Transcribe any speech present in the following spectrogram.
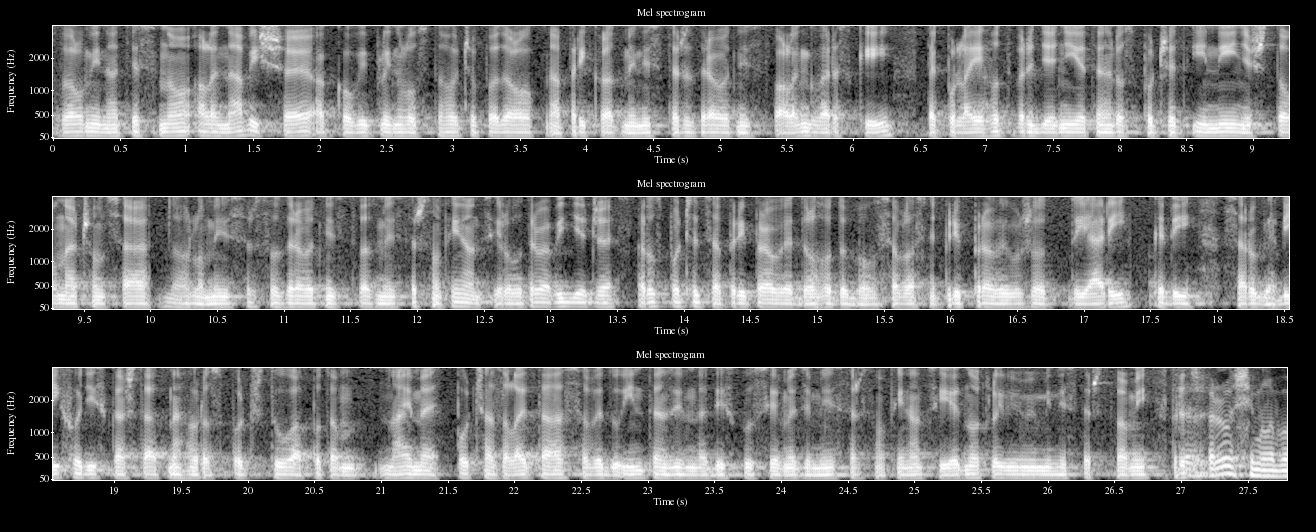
veľmi natesno, ale navyše, ako vyplynulo z toho, čo povedal napríklad minister zdravotníctva Lengvarský, tak podľa jeho tvrdení je ten rozpočet iný, než to, na čom sa dohodlo ministerstvo zdravotníctva s ministerstvom financí. Lebo treba vidieť, že rozpočet sa pripravuje dlhodobo. Sa vlastne pripravuje už od jary, kedy sa robia východiska štátneho rozpočtu a potom najmä počas leta sa vedú intenzívne diskusie medzi ministerstvom financí jednotlivými ministerstvami. Preto... Preruším, lebo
